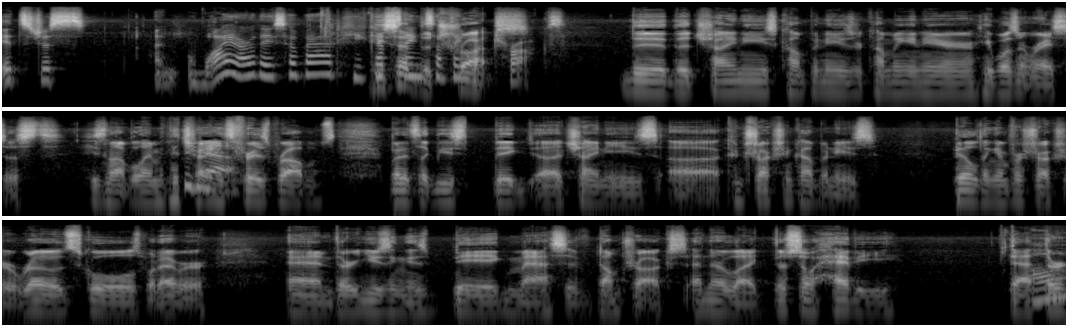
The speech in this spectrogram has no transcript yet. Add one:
It's just. uh, Why are they so bad? He kept said saying the something about trucks. trucks. The the Chinese companies are coming in here. He wasn't racist. He's not blaming the Chinese Yeah. for his problems. But it's like these big uh, Chinese uh, construction companies building infrastructure, roads, schools, whatever. And they're using these big, massive dump trucks, and they're like they're so heavy that their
